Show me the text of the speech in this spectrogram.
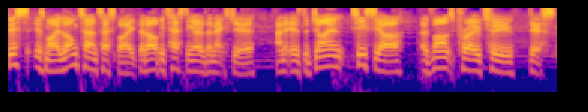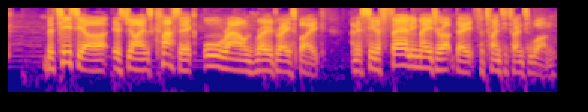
This is my long-term test bike that I'll be testing over the next year, and it is the Giant TCR Advance Pro 2 disc. The TCR is Giant's classic all-round road race bike, and it's seen a fairly major update for 2021.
